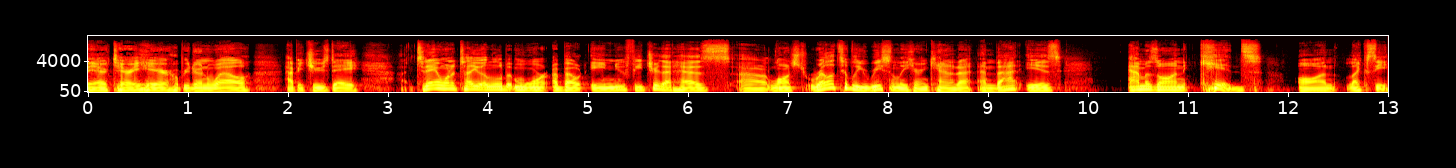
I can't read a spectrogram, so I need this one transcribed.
there, Terry here. Hope you're doing well. Happy Tuesday. Uh, today, I want to tell you a little bit more about a new feature that has uh, launched relatively recently here in Canada, and that is Amazon Kids on Alexa.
